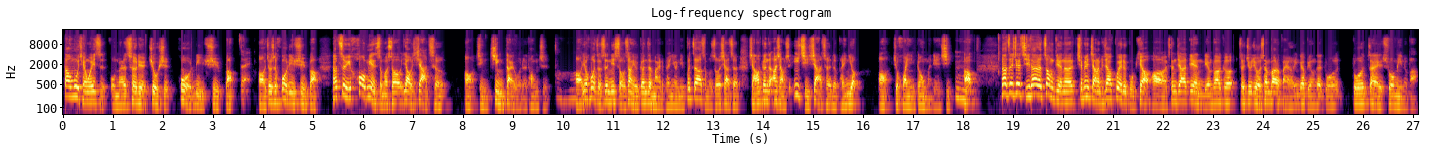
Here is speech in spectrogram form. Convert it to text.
到目前为止，我们的策略就是获利续报对，哦，就是获利续报。那至于后面什么时候要下车哦，请静待我的通知。哦，又或者是你手上有跟着买的朋友，你不知道什么时候下车，想要跟着阿小老师一起下车的朋友，哦，就欢迎跟我们联系。嗯好，那这些其他的重点呢，前面讲的比较贵的股票啊，深家电、联发科，这九九三八的百合应该不用再多多再说明了吧？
